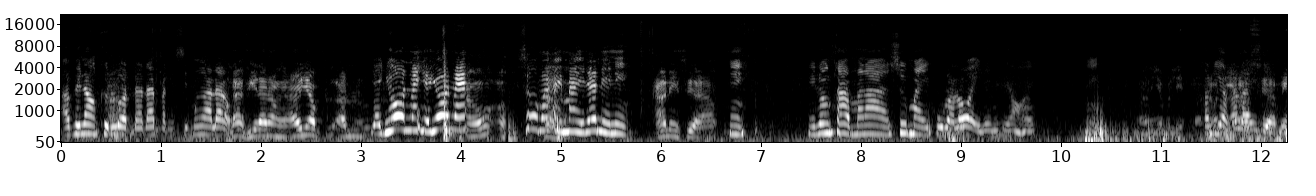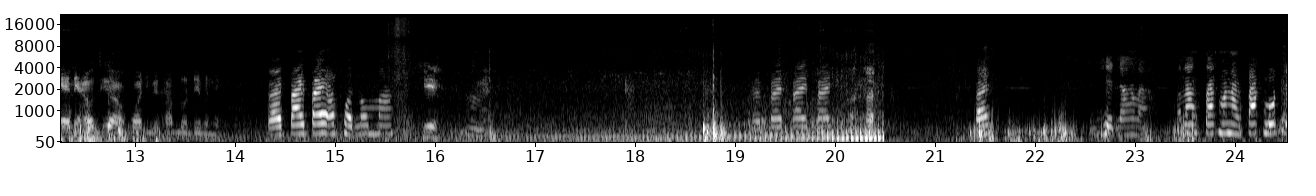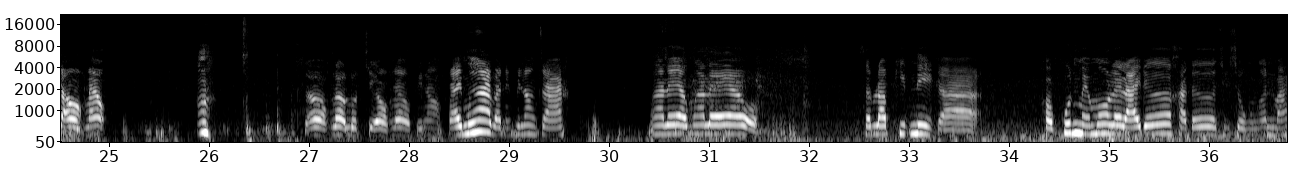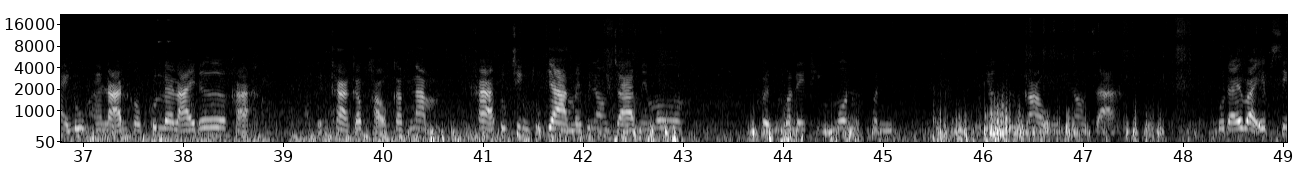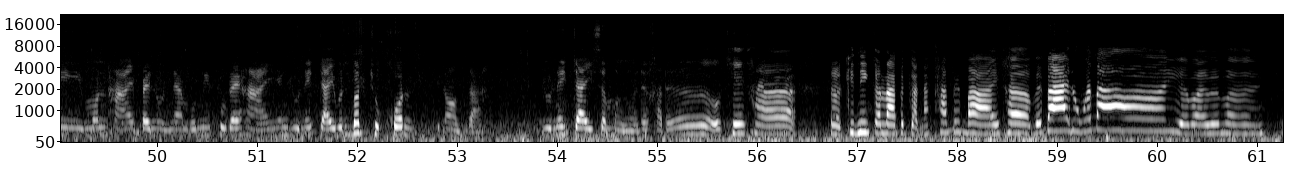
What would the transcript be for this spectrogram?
เอาพี่น้องขึ้นรถแล้วได้บัดนี้สิเมื่อแล้วแล้วพี่แล้วน้องเอาเอาเอาอย่าโยนไหมอย่าโยนไหมเอาเอาซื้อมาให้ใหม่ได้อนี่นี่เอานี่เสื้อเอานี่นี่รองเท้ามาหน้าซื้อใหม่คูละร้อยเลยพี่น้องเอ้ยเอานี่ไปเล่นเขาเรียกอะไรเสื้อแม่เนี่ยเอาเสื้อพอที่ไปขับรถได้มันนี่ไปไปไปเอาขวดนมมาโอเคอืมไปไปไปไปไปเห็ดยังนะมานั่งตักมานั่งตักรถจะออกแล้วจะออกแล้วรถจะออกแล้วพี่น้องไปเมื่อบัดนี้พี่น้องจ้าเมื่อแล้วเมื่อแล้วสำหรับคลิปนี้ก็ขอบคุณแม่โมหลายๆเด้อค่ะเด้อที่ส่งเงินมาให้ลูกให้หลานขอบคุณหลายๆเด้อค่ะ เป็นค่ากับเขากับน้ำค่าทุกสิ่งทุกอย่างเลยพี่น้องจ้าแม่โมเพิ่นบ่ได้ถิ่งมนเพิ่นยังคือเก่าพี่น้องจ้าผู้ ใดว่าเอฟซีมนหายไปหนุนแนมบ่มีผู้ใดหาย ยังอยู่ในใจบนเบิดทุกคนพี่น้องจ้ะอยู่ในใจเสมอเด้อค่ะเด้อโอเคค่ะสำหรับคลิปนี้ก็ลาไปก่อนนะคะบ๊ายบายค่ะบ๊ายบายลูกบ๊ายบายบ๊ายบายบ๊ายบายบ๊ายบาย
